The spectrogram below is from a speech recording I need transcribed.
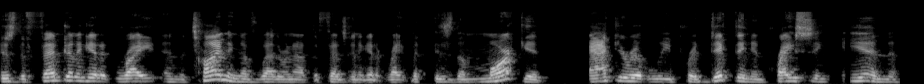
is the Fed going to get it right and the timing of whether or not the Fed's going to get it right, but is the market accurately predicting and pricing in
